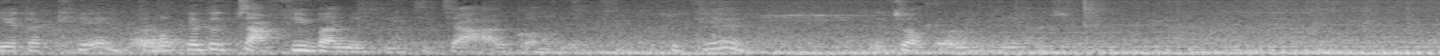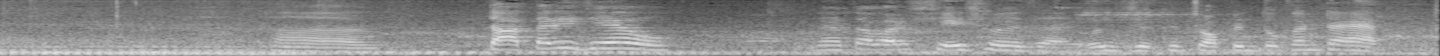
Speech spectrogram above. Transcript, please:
ইয়েটা খেয়ে, তোমাকে তো চাফি বানিয়ে দিয়েছি, চা আর কফি। একটু খেয়ে চপ মুড়ি নিয়ে আসো। হ্যাঁ তাড়াতাড়ি যেও, না তো আবার শেষ হয়ে যায়। ওই যে চপের দোকানটা এত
